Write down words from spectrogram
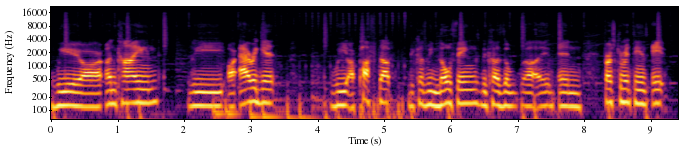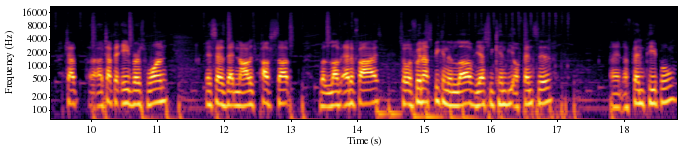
we are unkind, we are arrogant, we are puffed up because we know things because of, uh, in 1 Corinthians 8 chapter, uh, chapter 8 verse 1 it says that knowledge puffs up but love edifies. So if we're not speaking in love, yes, we can be offensive and offend people,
